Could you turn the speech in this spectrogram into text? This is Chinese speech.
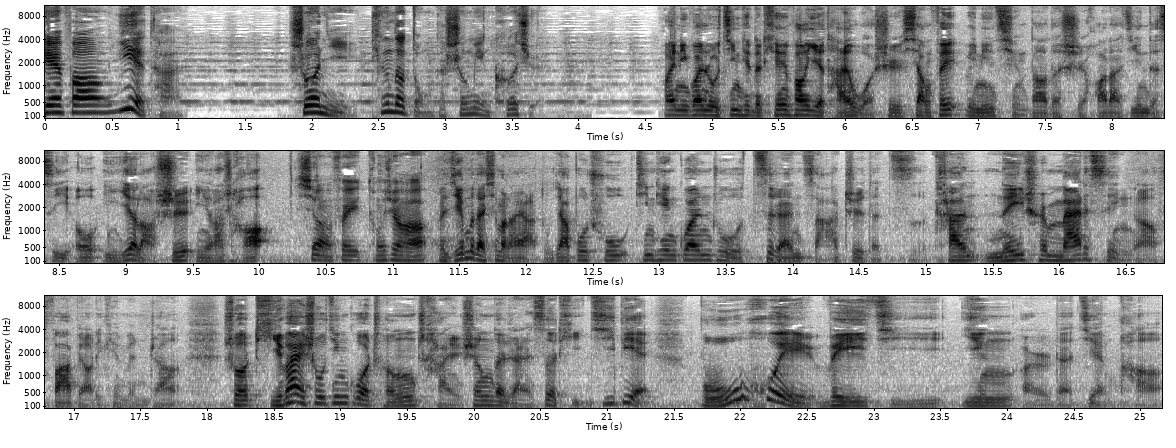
天方夜谭，说你听得懂的生命科学。欢迎您关注今天的《天方夜谭》，我是向飞，为您请到的是华大基因的 CEO 尹烨老师。尹烨老师好，向飞同学好。本节目在喜马拉雅独家播出。今天关注《自然》杂志的子刊《Nature Medicine》啊，发表了一篇文章，说体外受精过程产生的染色体畸变不会危及婴儿的健康，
